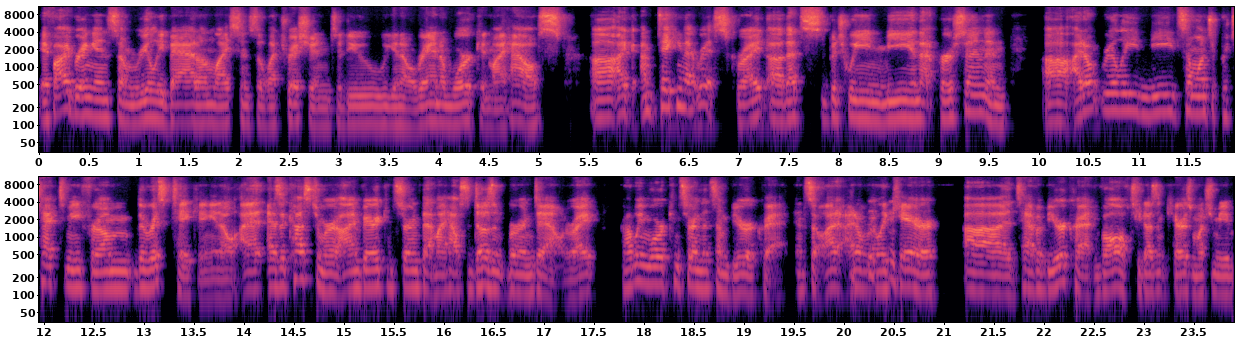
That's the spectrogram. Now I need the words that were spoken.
If I bring in some really bad unlicensed electrician to do, you know, random work in my house, uh, I, I'm taking that risk, right? Uh, that's between me and that person, and uh, I don't really need someone to protect me from the risk taking. You know, I, as a customer, I'm very concerned that my house doesn't burn down, right? Probably more concerned than some bureaucrat. And so I, I don't really care uh, to have a bureaucrat involved who doesn't care as much me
